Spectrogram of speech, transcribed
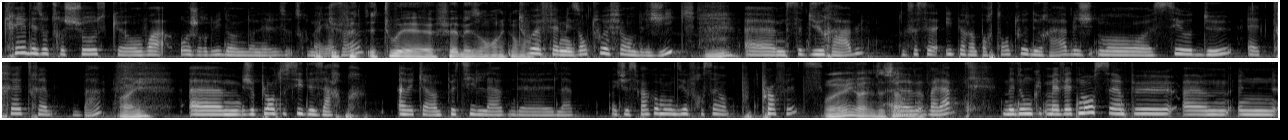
créer des autres choses qu'on voit aujourd'hui dans, dans les autres Et magasins. fais, et tout est fait maison. Hein, Tout est fait maison, tout est fait en Belgique. Mhm. Euh, c'est durable. Donc ça, c'est hyper important. Tout est durable. Mon euh, CO2 est très, très bas. Oui. Euh, je plante aussi des arbres avec un petit lab de la je sais pas comment on dit en français un p- profits Oui, ouais, c'est ça. Euh, voilà mais donc mes vêtements c'est un peu euh, une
